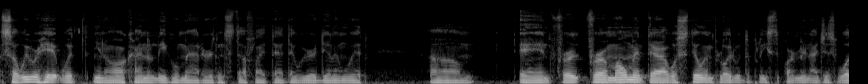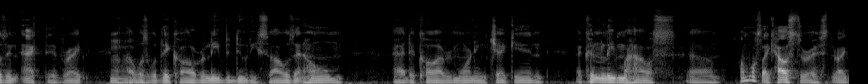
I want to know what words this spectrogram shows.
so we were hit with you know all kind of legal matters and stuff like that that we were dealing with. Um, and for for a moment there, I was still employed with the police department. I just wasn't active, right? I was what they call relieved of duty. So I was at home. I had to call every morning, check in. I couldn't leave my house, um, almost like house arrest, right?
